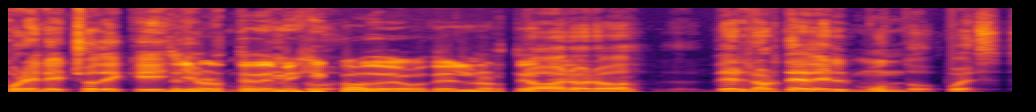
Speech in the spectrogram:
Por el hecho de que... ¿Del norte de México o, del norte no, No, no, del norte del mundo, pues.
